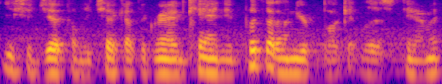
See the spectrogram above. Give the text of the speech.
you should definitely check out the Grand Canyon. Put that on your bucket list, damn it.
